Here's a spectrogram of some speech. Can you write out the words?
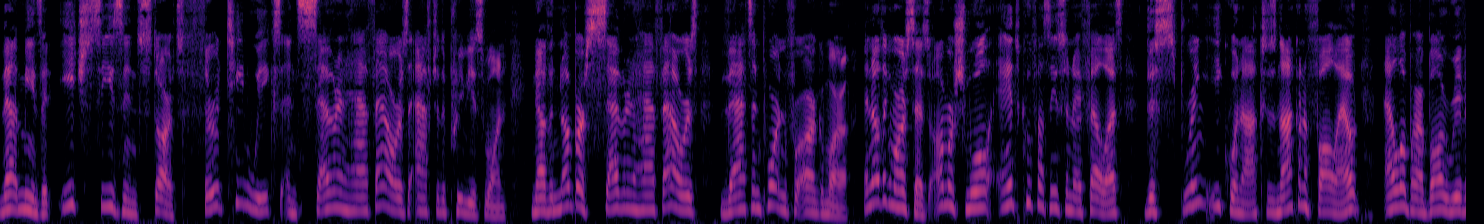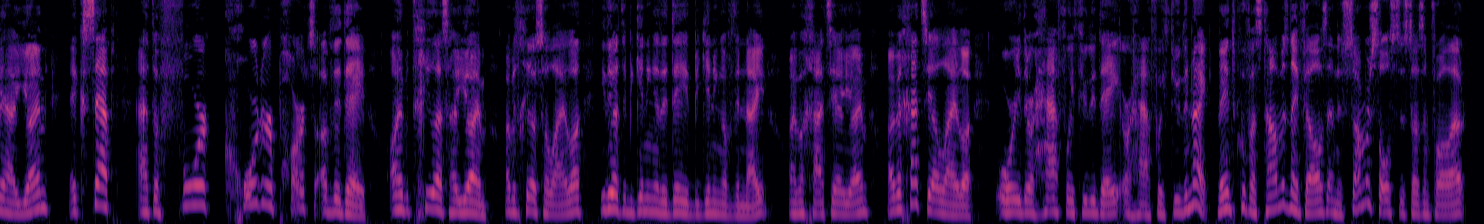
That means that each season starts 13 weeks and 7.5 hours after the previous one. Now the number 7.5 hours, that's important for our Gemara. The Gemara says, Amr Shmuel and Kufas Nisan Nefelas, the spring equinox is not going to fall out, Ela Barba Rive Hayom, except at the four quarter parts of the day. Either at the beginning of the day, the beginning of the night, or either halfway through the day or halfway through the night. And the summer solstice doesn't fall out,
